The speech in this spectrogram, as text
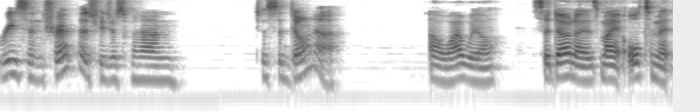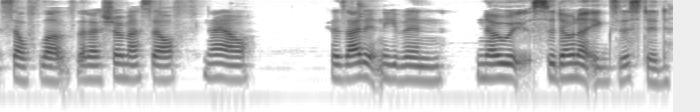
recent trip that she just went on to Sedona. Oh, I will. Sedona is my ultimate self love that I show myself now, because I didn't even know Sedona existed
